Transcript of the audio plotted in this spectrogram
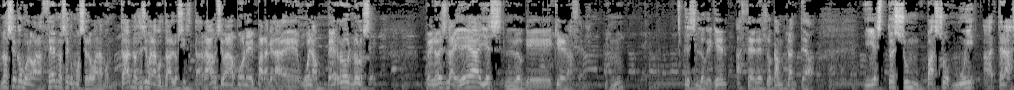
No sé cómo lo van a hacer, no sé cómo se lo van a montar, no sé si van a contar los Instagram, si van a poner para que la, eh, huelan perros, no lo sé. Pero es la idea y es lo que quieren hacer. Es lo que quieren hacer, es lo que han planteado. Y esto es un paso muy atrás,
